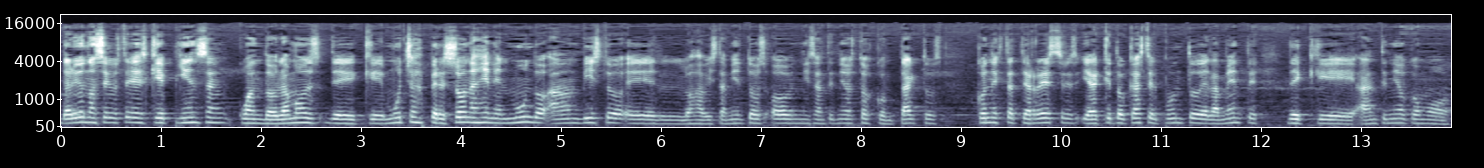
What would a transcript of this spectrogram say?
Darío, no sé ustedes qué piensan cuando hablamos de que muchas personas en el mundo han visto eh, los avistamientos ovnis, han tenido estos contactos con extraterrestres, ya que tocaste el punto de la mente de que han tenido como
